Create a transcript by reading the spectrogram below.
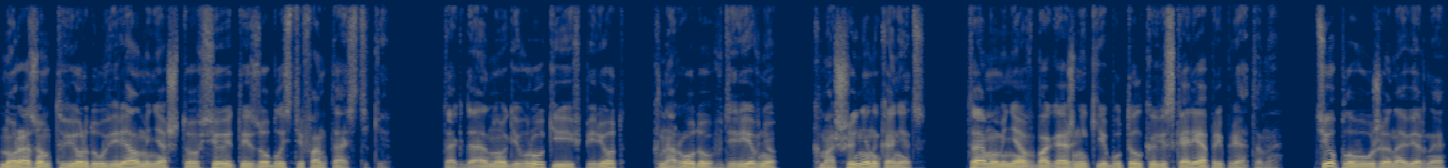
но разум твердо уверял меня, что все это из области фантастики. Тогда ноги в руки и вперед, к народу, в деревню, к машине, наконец, там у меня в багажнике бутылка вискаря припрятана. Теплого уже, наверное,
